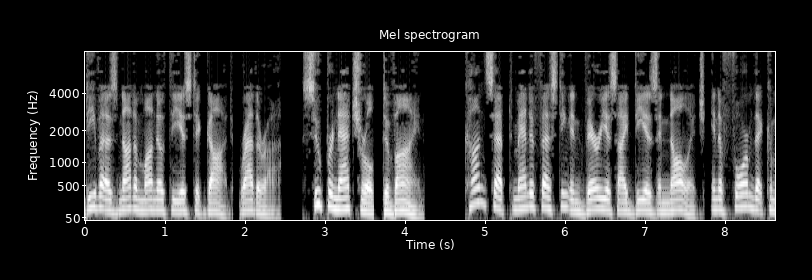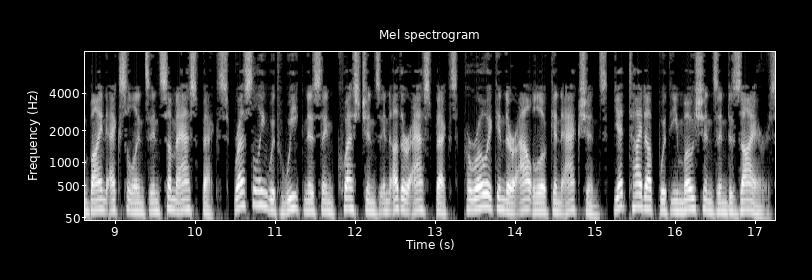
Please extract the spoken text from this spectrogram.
Deva is not a monotheistic god, rather a supernatural, divine concept manifesting in various ideas and knowledge, in a form that combine excellence in some aspects, wrestling with weakness and questions in other aspects, heroic in their outlook and actions, yet tied up with emotions and desires.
